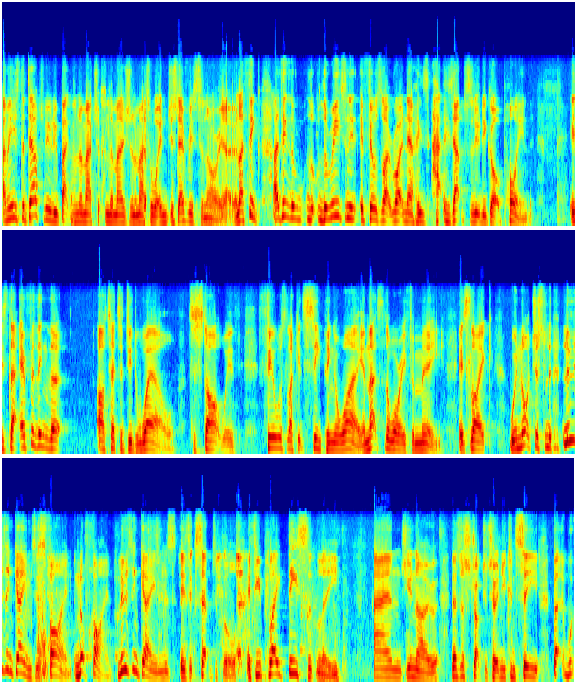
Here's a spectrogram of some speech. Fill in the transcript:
I mean, he's the doubter people who back them the, manager, the manager no matter what in just every scenario. And I think I think the the reason it feels like right now he's he's absolutely got a point is that everything that Arteta did well to start with feels like it's seeping away. And that's the worry for me. It's like we're not just lo- losing games is fine. Not fine. Losing games is acceptable if you play decently and you know there's a structure to it and you can see but w-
